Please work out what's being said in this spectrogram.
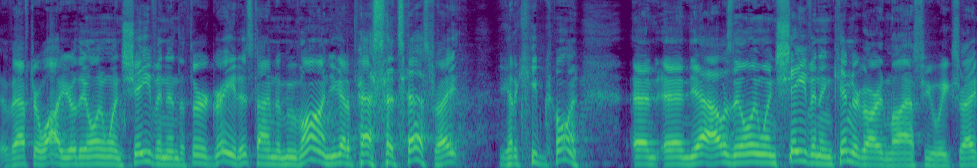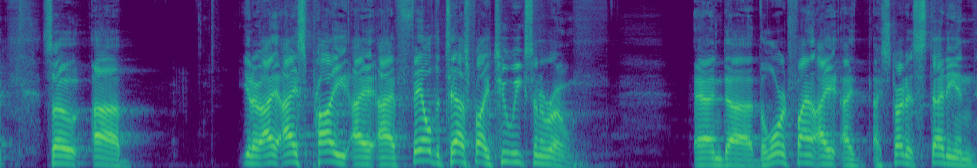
if after a while you're the only one shaving in the third grade, it's time to move on. You got to pass that test, right? You got to keep going. And, and yeah, I was the only one shaving in kindergarten the last few weeks, right? So, uh, you know, I, I probably I, I, failed the test probably two weeks in a row, and uh, the Lord finally I, I, I started studying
